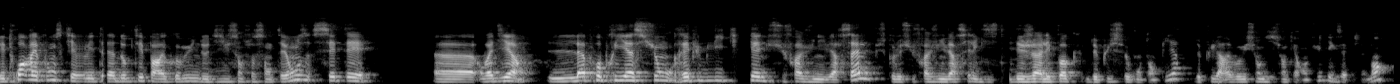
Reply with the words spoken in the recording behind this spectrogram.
Les trois réponses qui avaient été adoptées par la commune de 1871, c'était euh, on va dire, l'appropriation républicaine du suffrage universel, puisque le suffrage universel existait déjà à l'époque depuis le Second Empire, depuis la Révolution de 1848 exactement.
